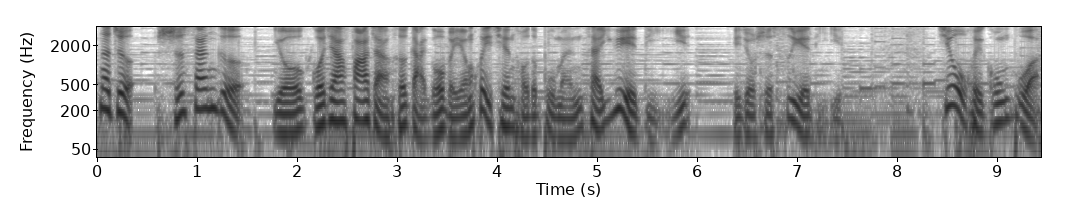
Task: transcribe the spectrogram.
那这十三个由国家发展和改革委员会牵头的部门，在月底，也就是四月底，就会公布啊。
